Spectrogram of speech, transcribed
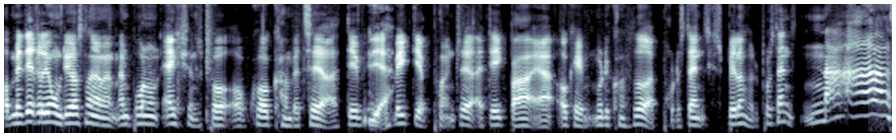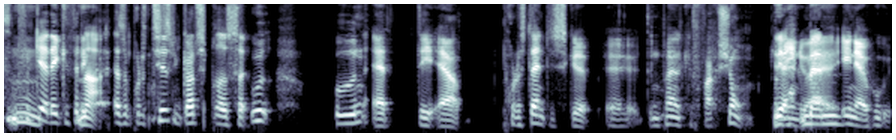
Og med det religion, det er også noget, man, man bruger nogle actions på at prøve at konvertere. Det er yeah. vigtigt at pointere, at det ikke bare er, okay, nu er det konstateret, at protestantiske spillere, når det protestantisk, nej, sådan Mm. fungerer det ikke. Fordi, Nej. altså, protestantismen kan godt sprede sig ud, uden at det er protestantiske, øh, den protestantiske fraktion, som Ja, egentlig men- er, en af hu-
